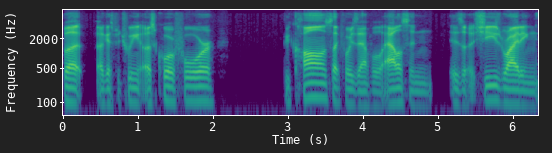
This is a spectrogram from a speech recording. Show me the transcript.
But I guess between us core four, because like for example, Allison is a, she's writing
